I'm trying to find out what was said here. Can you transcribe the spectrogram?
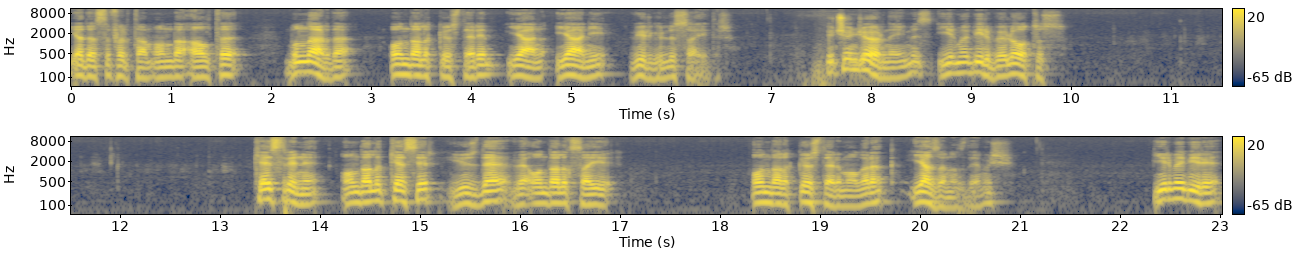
ya da 0 tam onda 6 bunlar da ondalık gösterim yani, yani virgüllü sayıdır. Üçüncü örneğimiz 21 bölü 30. Kesrini ondalık kesir, yüzde ve ondalık sayı ondalık gösterim olarak yazınız demiş. 21'i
